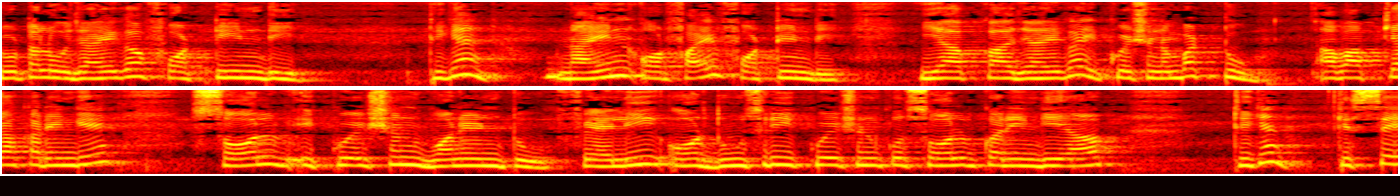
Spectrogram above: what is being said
टोटल हो जाएगा फोर्टीन डी ठीक है? नाइन और फाइव फोर्टीन डी ये आपका आ जाएगा इक्वेशन नंबर टू अब आप क्या करेंगे? Solve equation one and two पहली और दूसरी इक्वेशन को सॉल्व करेंगे आप। ठीक है? किससे?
